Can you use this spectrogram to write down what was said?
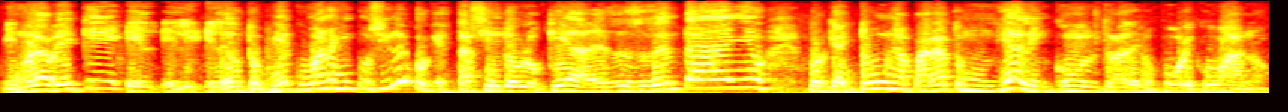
Y no la ve que el- el- la utopía cubana es imposible porque está siendo bloqueada desde hace 60 años, porque hay todo un aparato mundial en contra de los pobres cubanos,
